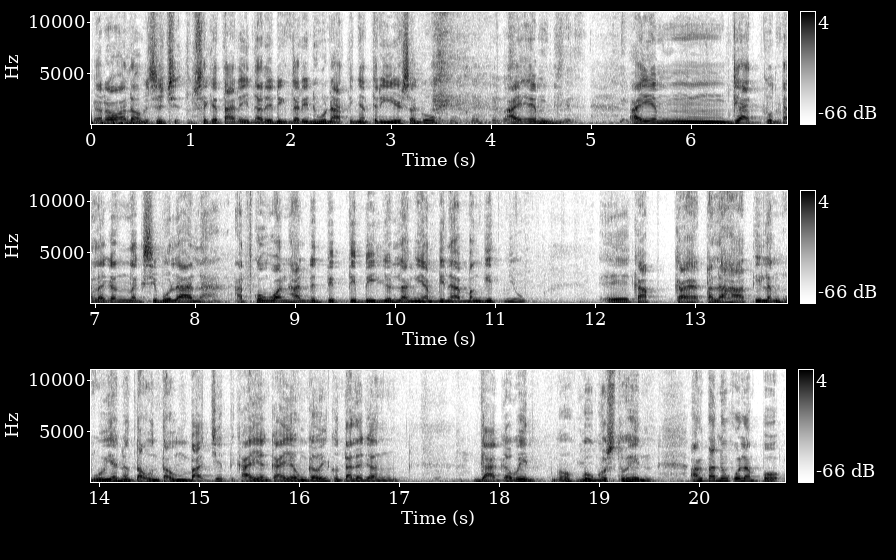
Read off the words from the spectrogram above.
Pero ano, Mr. Secretary, narinig na rin ho natin yan three years ago. I am I am glad kung talagang nagsimula na at kung 150 billion lang yan binabanggit nyo, eh kap, ka- kalahati lang ho yan ng taon-taong budget. Kayang-kayang gawin kung talagang gagawin, no? gugustuhin. Ang tanong ko lang po,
